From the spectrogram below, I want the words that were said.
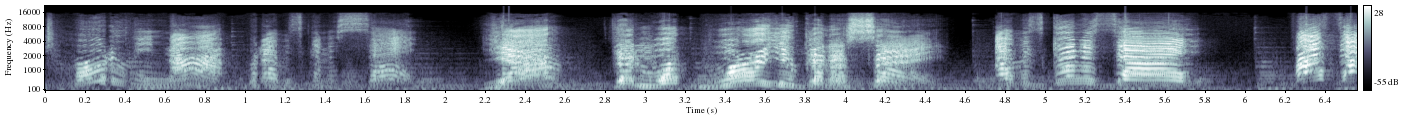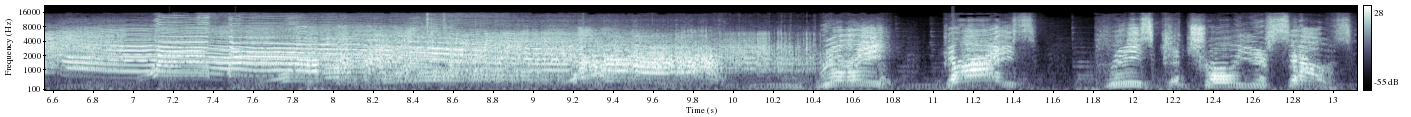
totally not what I was gonna say. Yeah? Then what were you gonna Guys, please control yourselves.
